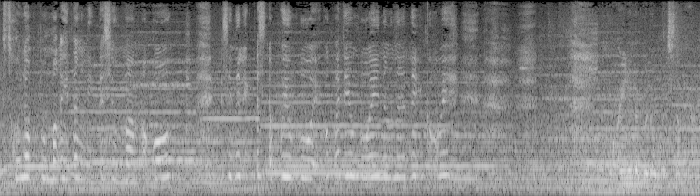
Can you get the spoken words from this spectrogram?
Gusto ko lang po makita ang ligtas yung mama ko. Kasi niligtas na po yung buhay ko, pati yung buhay ng nanay ko eh. Okay nyo nagulo, umalis na kayo.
